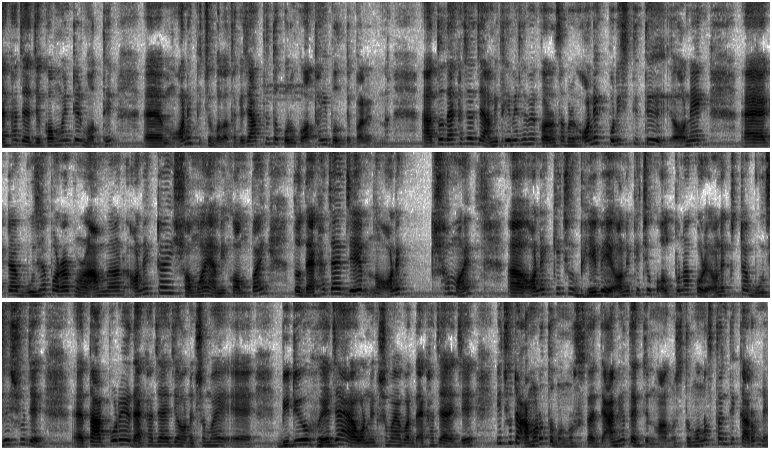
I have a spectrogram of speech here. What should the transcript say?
দেখা যায় যে কমেন্টের মধ্যে অনেক কিছু বলা থাকে যে আপনি তো কোনো কথাই বলতে পারেন না। তো দেখা যায় যে আমি থেমে থেমে কথা বলি, অনেক পরিস্থিতি, অনেক একটা বোঝাপড়ার পর আমার অনেকটাই সময় আমি কম পাই। তো দেখা যায় যে অনেক সময় অনেক কিছু ভেবে, অনেক কিছু কল্পনা করে, অনেকটা বুঝে সুঝে তারপরে দেখা যায় যে অনেক সময় ভিডিও হয়ে যায়, আর অনেক সময় আবার দেখা যায় যে কিছুটা আমারও তো মনস্তান্ত্রিক, আমিও তো একজন মানুষ। তো মনস্তান্ত্রিক কারণে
